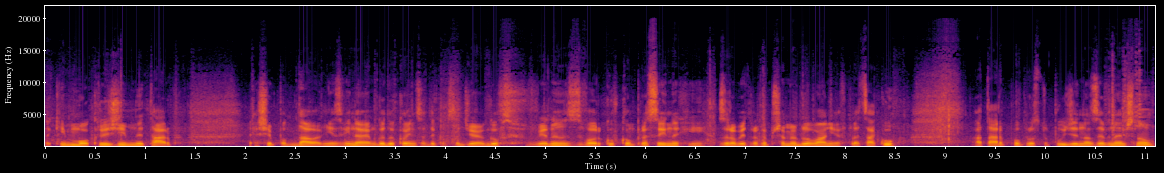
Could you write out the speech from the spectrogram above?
taki mokry, zimny tarp. Ja się poddałem, nie zwinąłem go do końca, tylko wsadziłem go w jeden z worków kompresyjnych i zrobię trochę przemeblowanie w plecaku. A tarp po prostu pójdzie na zewnętrzną.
